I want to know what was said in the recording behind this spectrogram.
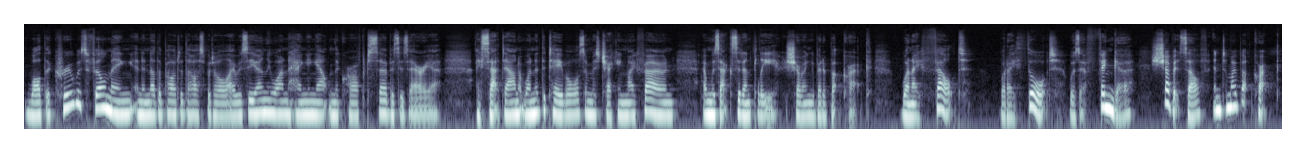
while the crew was filming in another part of the hospital, I was the only one hanging out in the craft services area. I sat down at one of the tables and was checking my phone and was accidentally showing a bit of butt crack when I felt what I thought was a finger shove itself into my butt crack.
